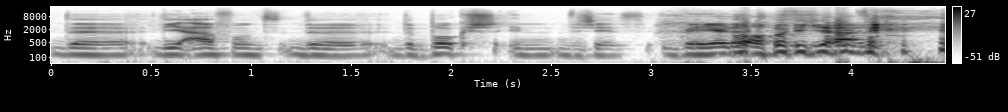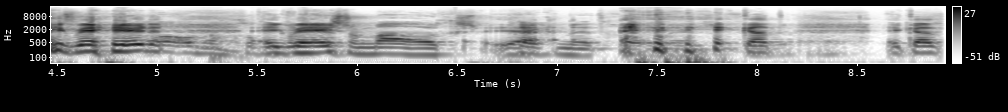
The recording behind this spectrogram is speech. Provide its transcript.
de, die avond de, de box in bezit. Ik beheerde... Oh ja. Ik, be- ik beheerde... Oh mijn god, ik normaal een gesprek Ja. met gewoon. Ik had- Ik had,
